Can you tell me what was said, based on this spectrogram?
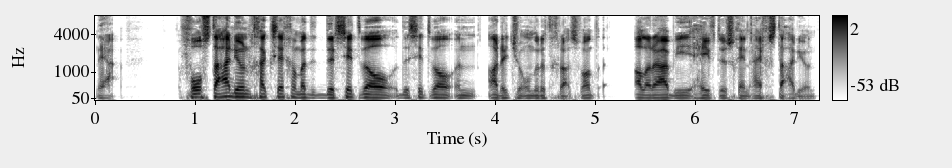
ja, vol stadion ga ik zeggen, maar er zit wel, er zit wel een addertje onder het gras. Want Al-Arabi heeft dus geen eigen stadion.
